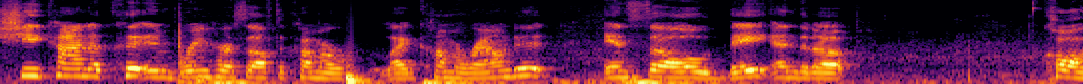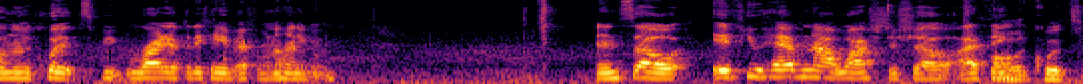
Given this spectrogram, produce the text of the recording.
she kind of couldn't bring herself to come ar- like come around it, and so they ended up calling it quits right after they came back from the honeymoon. And so, if you have not watched the show, I think Call it quits.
